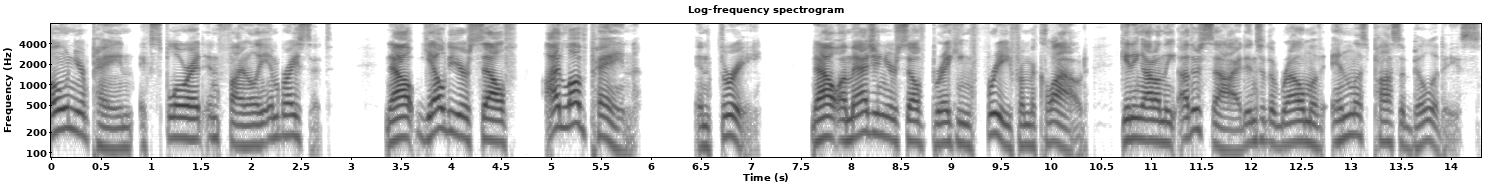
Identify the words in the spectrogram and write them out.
Own your pain, explore it, and finally embrace it. Now yell to yourself, I love pain. And 3. Now imagine yourself breaking free from the cloud getting out on the other side into the realm of endless possibilities.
